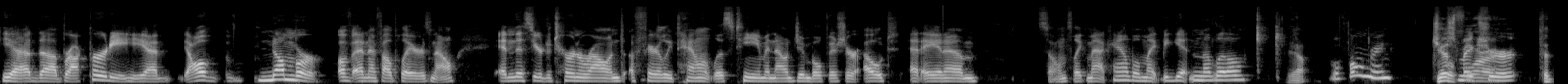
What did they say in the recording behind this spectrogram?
he had uh, Brock Purdy, he had all number of NFL players now, and this year to turn around a fairly talentless team, and now Jimbo Fisher out at A and M, sounds like Matt Campbell might be getting a little yeah. little phone ring. Just make sure that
